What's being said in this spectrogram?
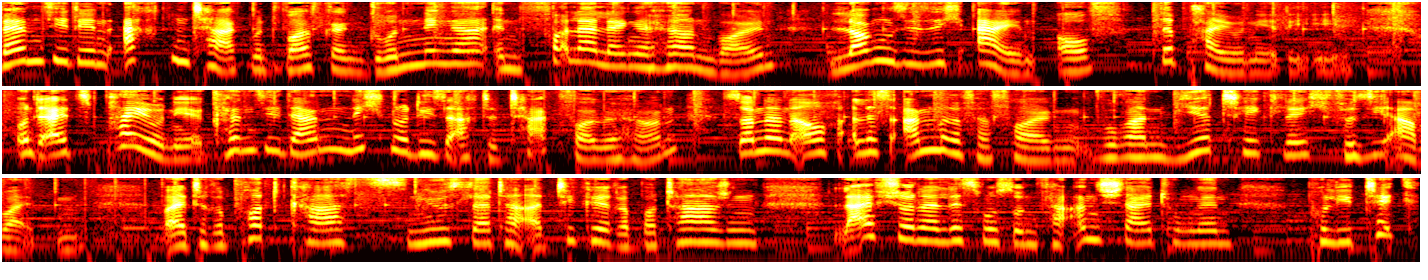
Wenn Sie den achten Tag mit Wolfgang Gründinger in voller Länge hören wollen, loggen Sie sich ein auf thepioneer.de. Und als Pionier können Sie dann nicht nur diese achte Tag-Folge hören, sondern auch alles andere verfolgen, woran wir täglich für Sie arbeiten. Weitere Podcasts, Newsletter, Artikel, Reportagen, Live-Journalismus und Veranstaltungen, Politik,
